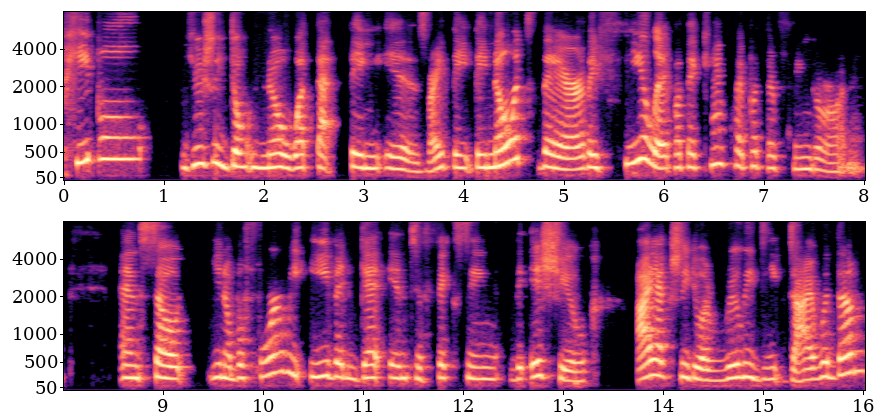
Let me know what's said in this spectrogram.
people usually don't know what that thing is, right? They they know it's there, they feel it, but they can't quite put their finger on it. And so, you know, before we even get into fixing the issue, I actually do a really deep dive with them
